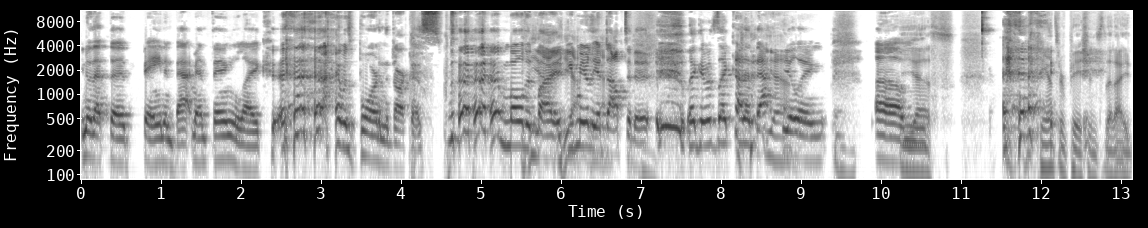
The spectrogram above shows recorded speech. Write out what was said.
you know that the Bane and Batman thing. Like I was born in the darkness, molded yeah, by it. Yeah, you merely yeah. adopted it. Like it was like kind of that feeling. Um, yes, cancer patients that I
